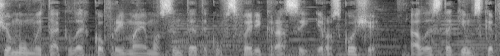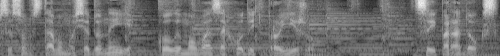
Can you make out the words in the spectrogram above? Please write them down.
Чому ми так легко приймаємо синтетику в сфері краси і розкоші, але з таким скепсисом ставимося до неї, коли мова заходить про їжу? Цей парадокс,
